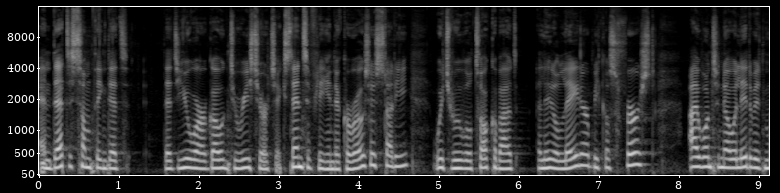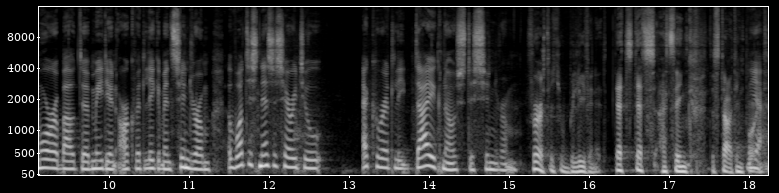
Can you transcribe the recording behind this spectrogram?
and that is something that that you are going to research extensively in the CAROSO study, which we will talk about a little later because first I want to know a little bit more about the median arcuate ligament syndrome. What is necessary to accurately diagnose this syndrome? First, that you believe in it. That's that's I think the starting point. Yeah.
